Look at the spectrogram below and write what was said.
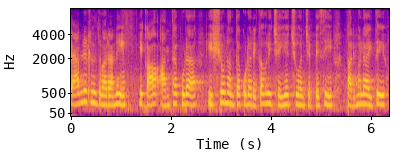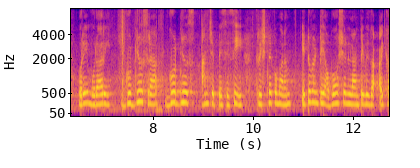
ట్యాబ్లెట్ల ద్వారానే ఇక అంతా కూడా ఇష్యూనంతా కూడా రికవరీ చేయొచ్చు అని చెప్పేసి పరిమళ అయితే ఒరే మురారి గుడ్ న్యూస్ రా గుడ్ న్యూస్ అని చెప్పేసేసి కృష్ణకు మనం ఎటువంటి అబోషన్ లాంటివి ఇక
